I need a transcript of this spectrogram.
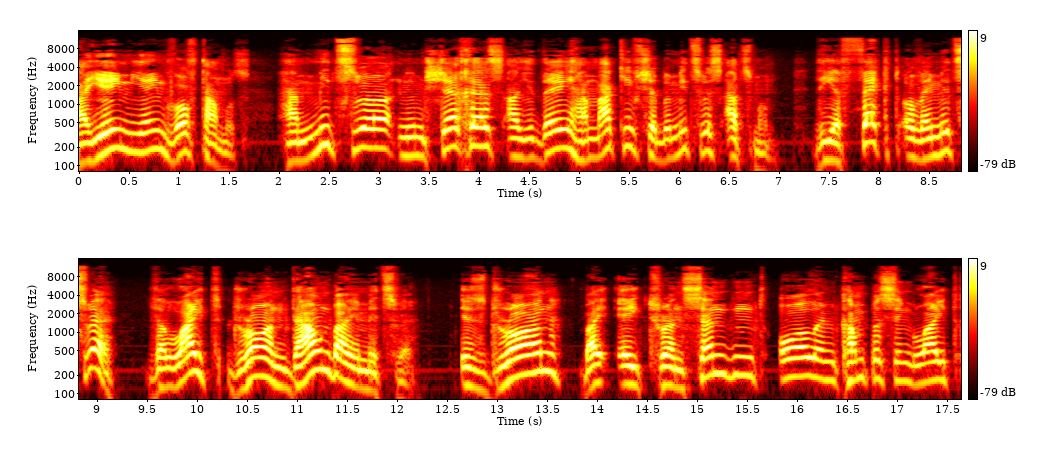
Hayom Yom Vov. HaMitzvah Nimsheches Al Yedei HaMakif Shebemitzvahs Atzmon. The effect of a mitzvah, the light drawn down by a mitzvah, is drawn by a transcendent, all-encompassing light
